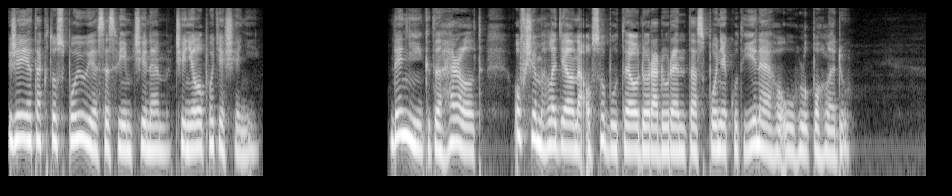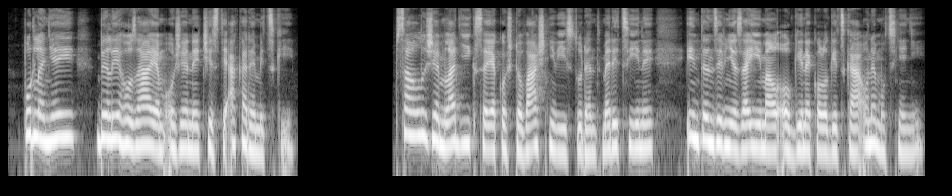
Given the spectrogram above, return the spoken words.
že je takto spojuje se svým činem, činilo potěšení. Deník The Herald ovšem hleděl na osobu Theodora Durenta z poněkud jiného úhlu pohledu. Podle něj byl jeho zájem o ženy čistě akademický. Psal, že mladík se jakožto vášnivý student medicíny intenzivně zajímal o ginekologická onemocnění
